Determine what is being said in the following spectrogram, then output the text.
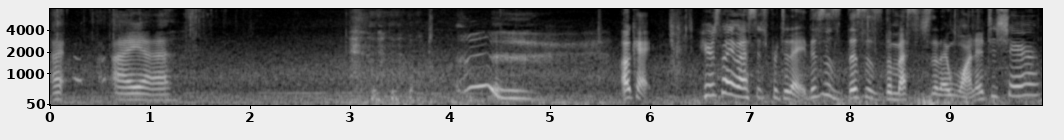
I, I. Uh... okay, here's my message for today. This is this is the message that I wanted to share,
